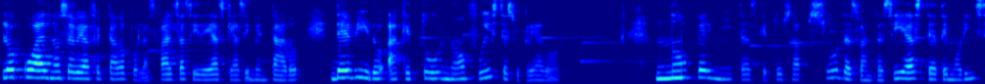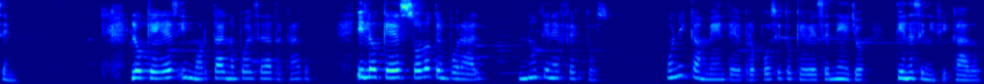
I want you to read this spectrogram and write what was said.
lo cual no se ve afectado por las falsas ideas que has inventado debido a que tú no fuiste su creador. No permitas que tus absurdas fantasías te atemoricen. Lo que es inmortal no puede ser atacado y lo que es solo temporal no tiene efectos. Únicamente el propósito que ves en ello tiene significado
